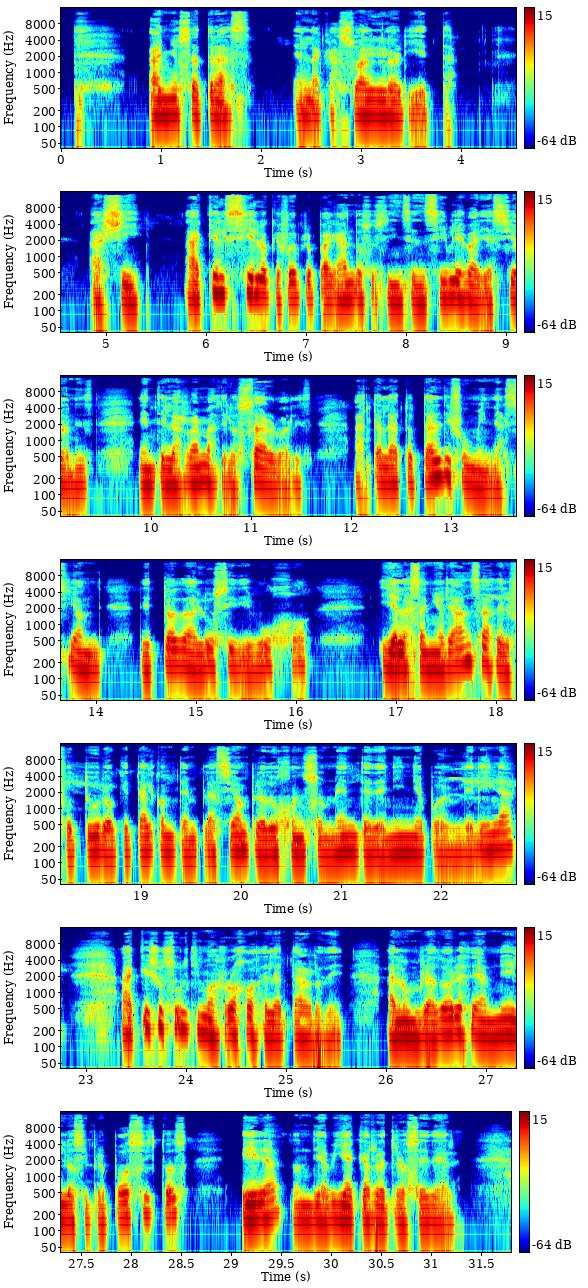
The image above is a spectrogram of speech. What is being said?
años atrás en la casual glorieta. Allí, aquel cielo que fue propagando sus insensibles variaciones entre las ramas de los árboles, hasta la total difuminación de toda luz y dibujo, y a las añoranzas del futuro que tal contemplación produjo en su mente de niña pueblerina, aquellos últimos rojos de la tarde, alumbradores de anhelos y propósitos, era donde había que retroceder.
